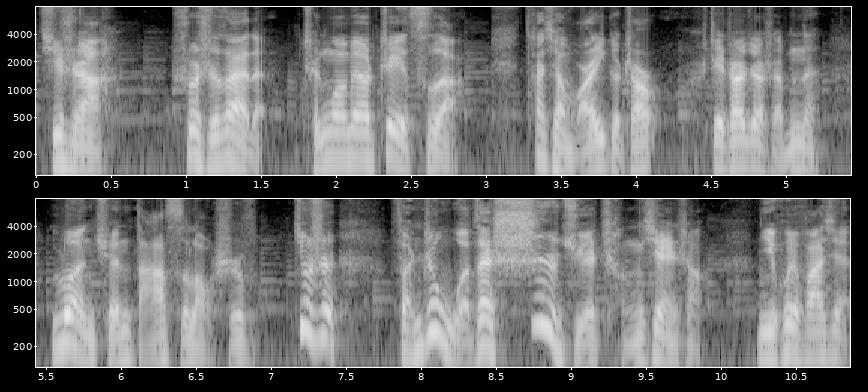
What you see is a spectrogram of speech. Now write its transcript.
其实啊，说实在的，陈光标这次啊，他想玩一个招这招叫什么呢？乱拳打死老师傅。就是，反正我在视觉呈现上，你会发现，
